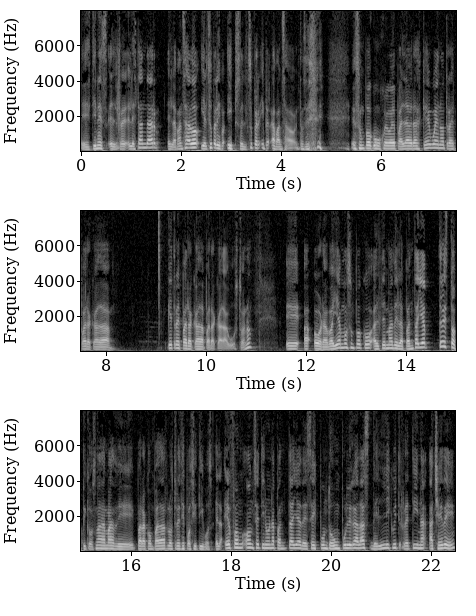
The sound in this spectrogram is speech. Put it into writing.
eh, tienes el estándar, el, avanzado y el super, el super hiper avanzado. Entonces, es un poco un juego de palabras que, bueno, trae para cada, que trae para cada, para cada gusto, ¿no? Eh, ahora, vayamos un poco al tema de la pantalla. Tres tópicos nada más de, para comparar los tres dispositivos. El iPhone 11 tiene una pantalla de 6.1 pulgadas de Liquid Retina HD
